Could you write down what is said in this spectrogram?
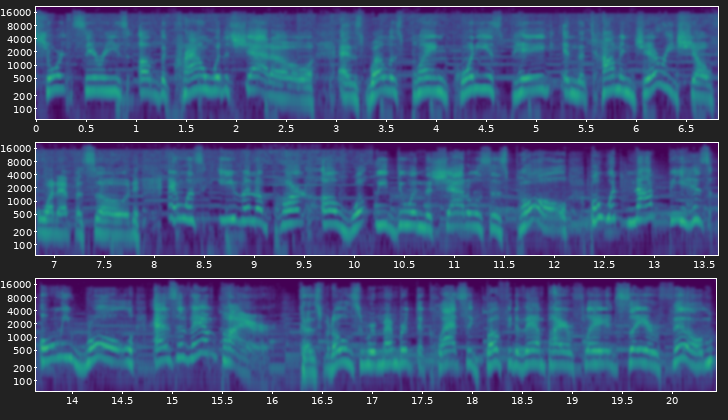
short series of The Crown with a Shadow, as well as playing Pointiest Pig in the Tom and Jerry show for one episode, and was even a part of What We Do in the Shadows as Paul, but would not be his only role as a vampire. Because for those who remembered the classic Buffy the Vampire Slayer film,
